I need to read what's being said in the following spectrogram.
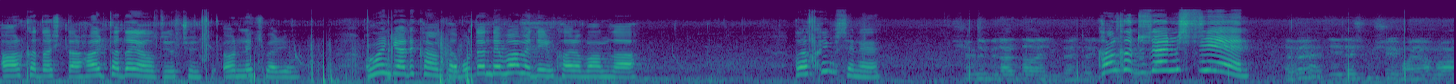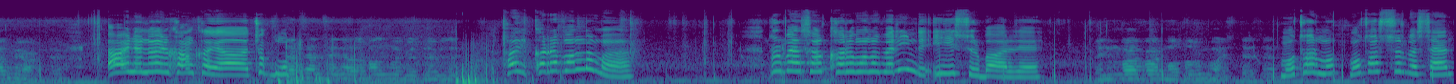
Arkadaşlar haritada yazıyor çünkü. Örnek veriyorum. Ama geldi kanka. Buradan devam edelim karavanla. Bırakayım seni. Şimdi biraz daha iyiyim ben de. Kanka düzelmişsin. Evet iyileşmişim. Ayağım ağrımıyor artık. Aynen öyle kanka ya. Çok mutlu. İstersen seni arabanla götürebilirim. Hayır karavanda mı? Dur ben sana karavanı vereyim de iyi sür bari. Benim var var motorum var istersen. Motor mu? Motor sürme sen.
